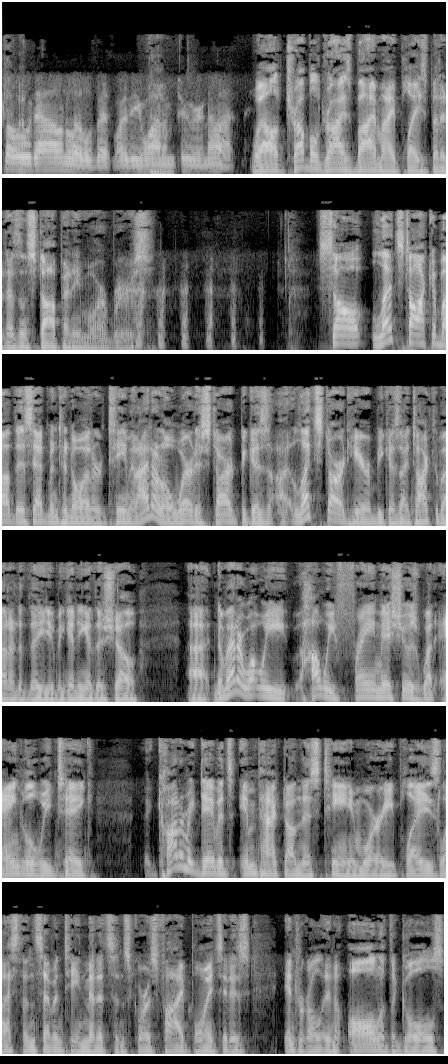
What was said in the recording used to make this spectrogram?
Slow down a little bit, whether you want them to or not. well, trouble drives by my place, but it doesn't stop anymore, Bruce. so let's talk about this Edmonton Oilers team, and I don't know where to start because uh, let's start here because I talked about it at the beginning of the show. Uh, no matter what we, how we frame issues, what angle we take, Connor McDavid's impact on this team, where he plays less than 17 minutes and scores five points, it is integral in all of the goals,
